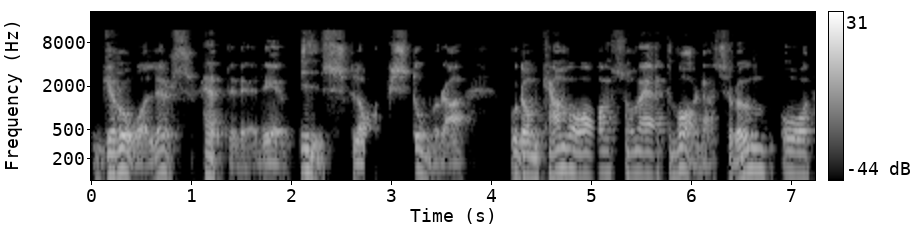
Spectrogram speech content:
grålers, hette det. Det är isflak, stora. Och de kan vara som ett vardagsrum och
